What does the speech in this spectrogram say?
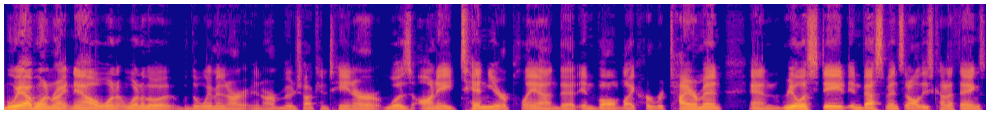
we have one right now. One one of the the women in our in our moonshot container was on a 10 year plan that involved like her retirement and real estate investments and all these kind of things.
